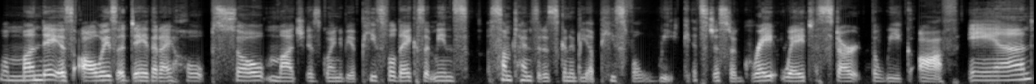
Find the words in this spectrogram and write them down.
Well, Monday is always a day that I hope so much is going to be a peaceful day because it means sometimes it is going to be a peaceful week. It's just a great way to start the week off. And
